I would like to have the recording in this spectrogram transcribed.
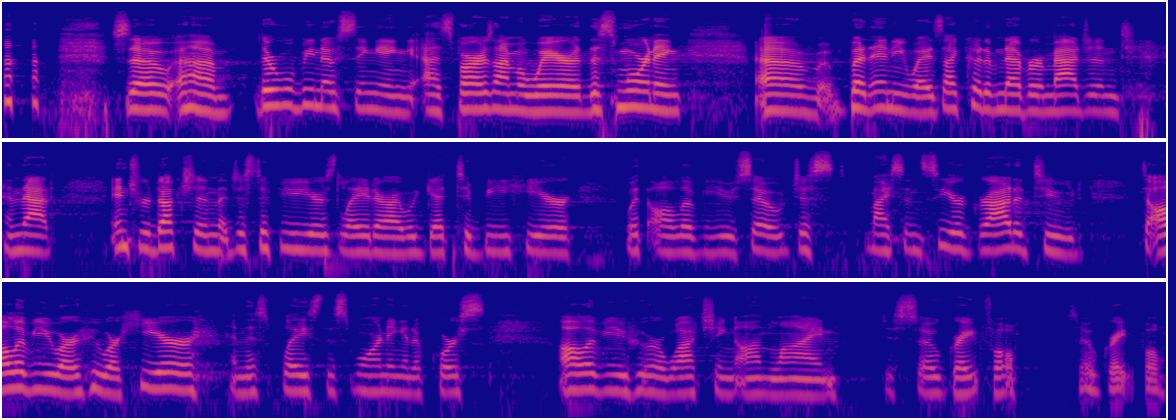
so um, there will be no singing, as far as I'm aware, this morning. Um, but, anyways, I could have never imagined in that introduction that just a few years later I would get to be here with all of you. So, just my sincere gratitude to all of you are, who are here in this place this morning, and of course, all of you who are watching online. Just so grateful, so grateful.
